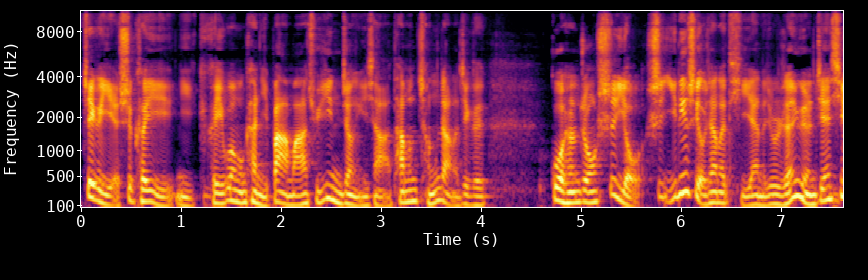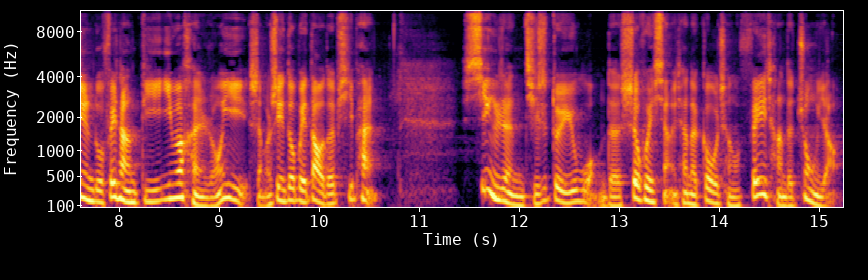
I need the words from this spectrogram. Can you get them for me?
这个也是可以，你可以问问看你爸妈去印证一下，他们成长的这个过程中是有是一定是有这样的体验的，就是人与人间信任度非常低，因为很容易什么事情都被道德批判。信任其实对于我们的社会想象的构成非常的重要，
